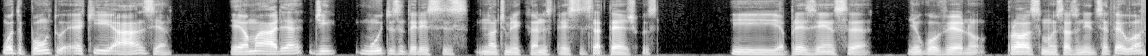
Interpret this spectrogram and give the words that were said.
Outro ponto é que a Ásia é uma área de muitos interesses norte-americanos, interesses estratégicos. E a presença de um governo próximo aos Estados Unidos em Taiwan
